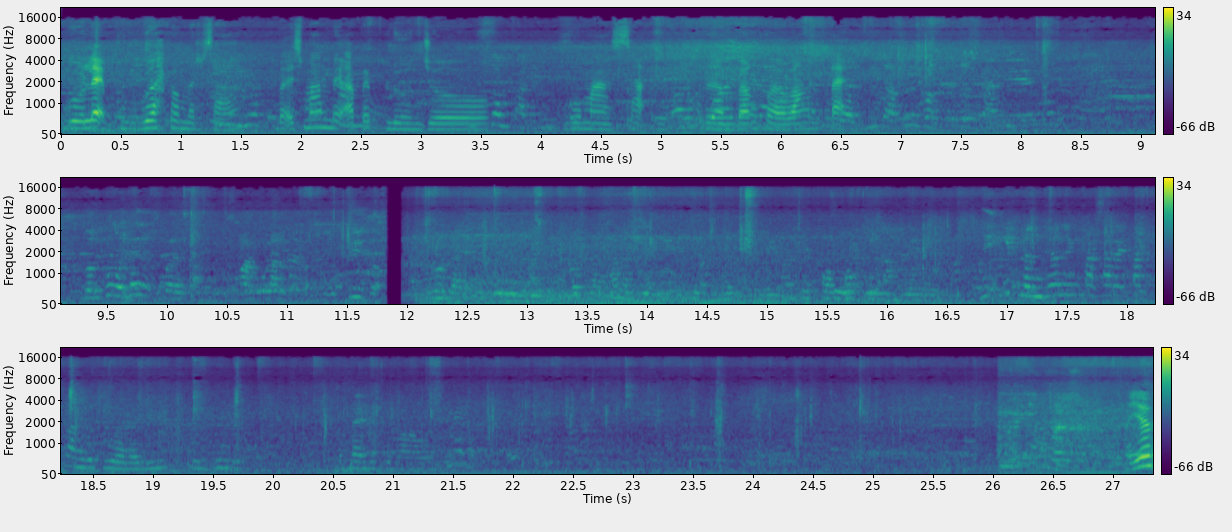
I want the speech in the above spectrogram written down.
golek buah pemirsa Mbak Isma ambek apa blonjo gue masak ya berambang bawang tek ini belanja ning pasar etak kanggo dua hari Ayo.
